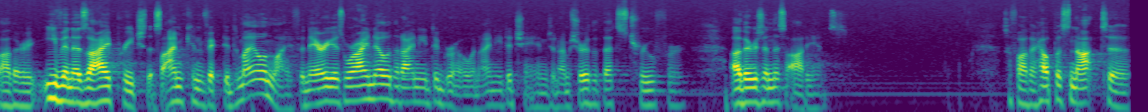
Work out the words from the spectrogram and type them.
Father, even as I preach this, I'm convicted in my own life in areas where I know that I need to grow and I need to change, and I'm sure that that's true for others in this audience. So, Father, help us not to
